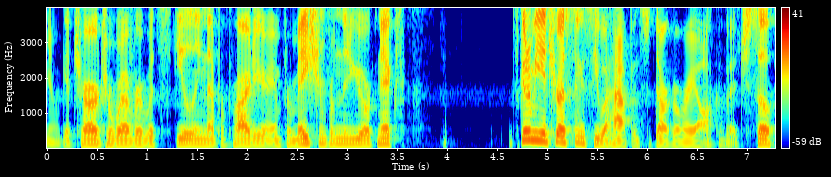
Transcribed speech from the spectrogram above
you know, get charged or whatever with stealing that proprietary information from the New York Knicks. It's going to be interesting to see what happens with Darko Rajakovic. So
